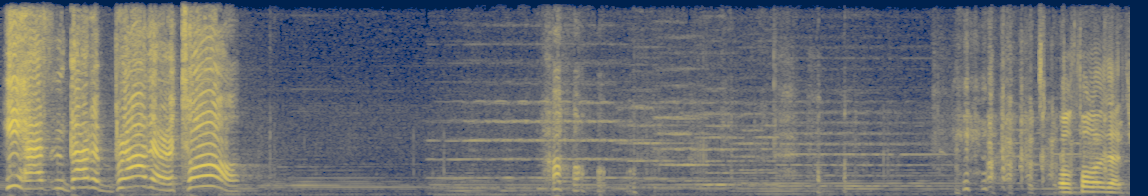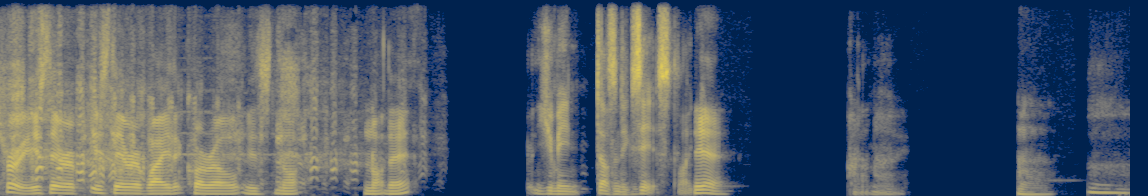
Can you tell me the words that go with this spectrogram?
He hasn't got a brother at all. Oh. Well, follow that through. Is there a is there a way that Querelle is not not there? You mean doesn't exist? Like, Yeah. I don't know. Mm. Mm.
